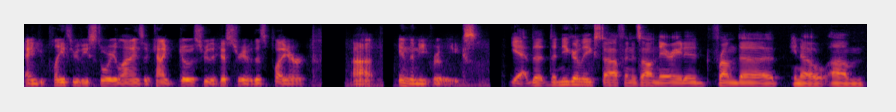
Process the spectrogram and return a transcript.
And you play through these storylines, it kind of goes through the history of this player uh, in the Negro Leagues. Yeah, the, the Negro League stuff, and it's all narrated from the, you know, um,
